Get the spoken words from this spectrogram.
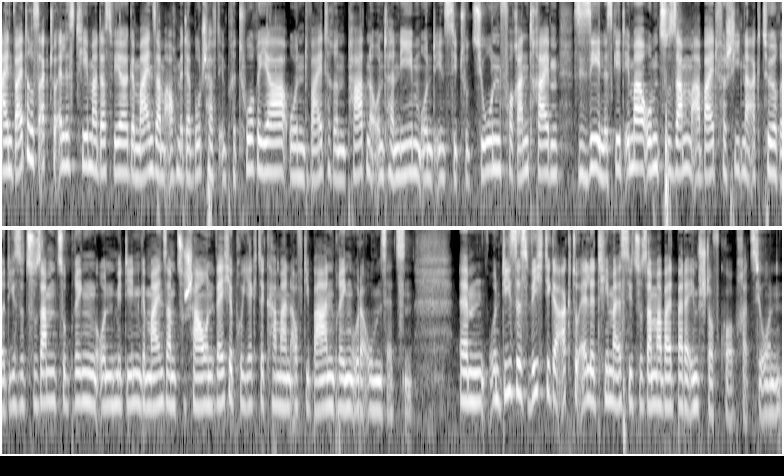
Ein weiteres aktuelles Thema, das wir gemeinsam auch mit der Botschaft in Pretoria und weiteren Partnerunternehmen und Institutionen vorantreiben. Sie sehen, es geht immer um Zusammenarbeit verschiedener Akteure, diese zusammenzubringen und mit denen gemeinsam zu schauen, welche Projekte kann man auf die Bahn bringen oder umsetzen. Ähm, und dieses wichtige aktuelle Thema ist die Zusammenarbeit bei der Impfstoffkooperation.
